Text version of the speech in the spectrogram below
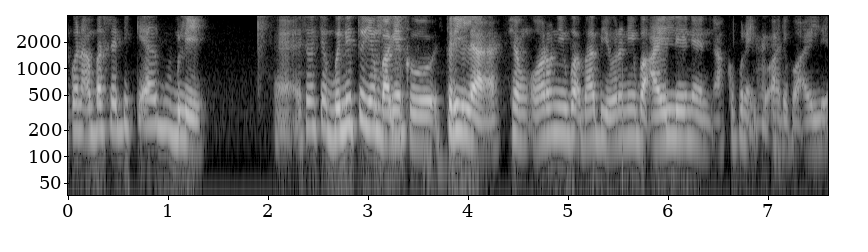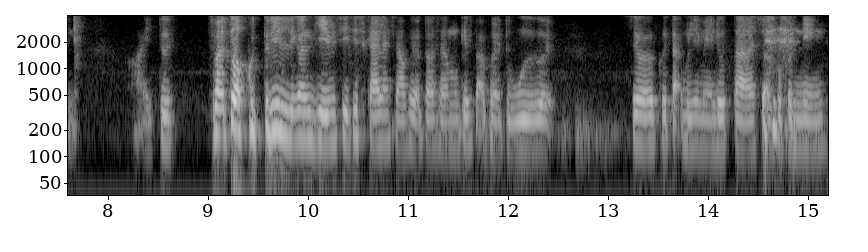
kau nak bus rapid KL pun boleh. Eh, so macam benda tu yang bagi aku thrill lah. Macam orang ni buat babi, orang ni buat island kan. Aku pun nak ikut ah dia buat island. Ah, itu sebab tu aku thrill dengan game City Skylines. Aku tak tahu asal mungkin sebab aku dah tua kot. So aku tak boleh main Dota sebab aku pening.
